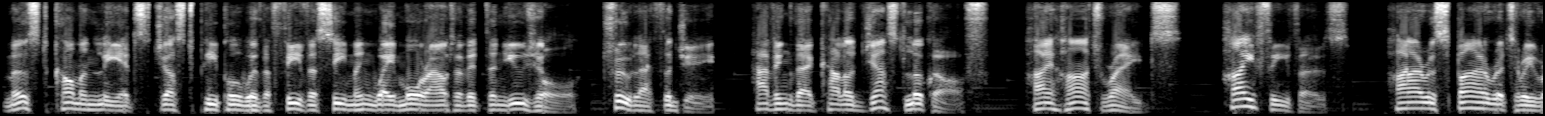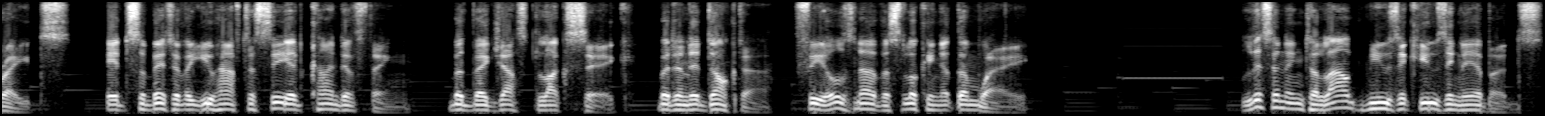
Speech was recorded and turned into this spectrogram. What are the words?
most commonly it's just people with a fever seeming way more out of it than usual, true lethargy, having their color just look off, high heart rates, high fevers, high respiratory rates. It's a bit of a you have to see it kind of thing. But they just look sick, but in a doctor feels nervous looking at them way. Listening to loud music using earbuds,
